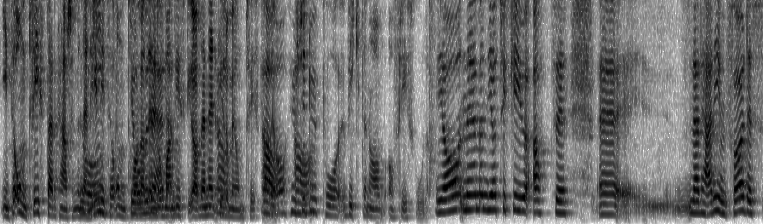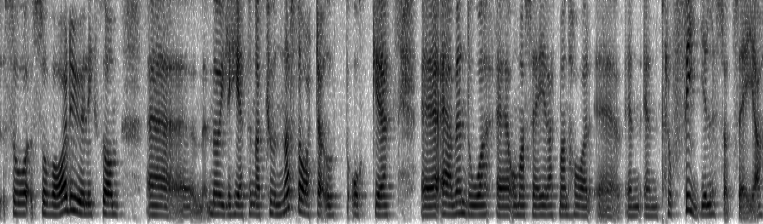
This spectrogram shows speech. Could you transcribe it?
inte omtvistad kanske, men jo. den är lite omtalad. Jo, man disk- ja, den är till och med omtvistad. Ja. Hur ser du på vikten av, av friskola? Ja, nej, men jag tycker ju att eh, när det här infördes så, så var det ju liksom eh, möjligheten att kunna starta upp och eh, även då eh, om man säger att man har eh, en, en profil så att säga.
